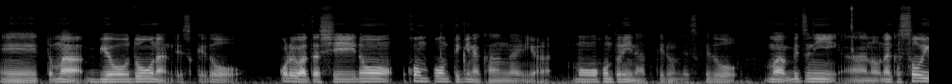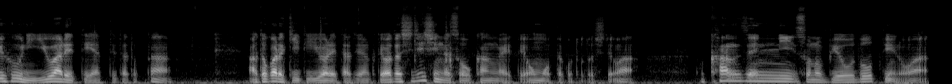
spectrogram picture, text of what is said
えっ、とまあ平等なんですけどこれ私の根本的な考えにはもう本当になってるんですけどまあ別にあのなんかそういうふうに言われてやってたとか後から聞いて言われたじゃなくて私自身がそう考えて思ったこととしては完全にその平等っていうのは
